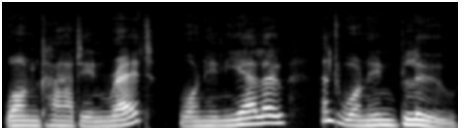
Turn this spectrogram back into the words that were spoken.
one clad in red, one in yellow, and one in blue.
